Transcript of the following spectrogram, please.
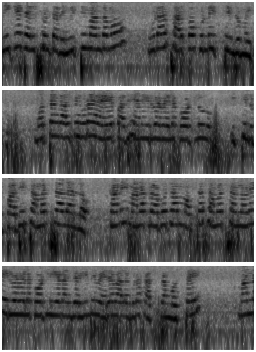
మీకే తెలిసి ఉంటుంది. మిత్తి మందము కూడా సరిపోకుండా ఇచ్చిండ్రు మీకు. మొత్తం కలిపి కూడా ఏ పదిహేను ఇరవై వేల కోట్లు ఇచ్చిండ్రు పది సంవత్సరాలలో. కానీ మన ప్రభుత్వం ఒక్క సంవత్సరంలోనే ఇరవై వేల కోట్లు ఇవ్వడం జరిగింది. వేరే వాళ్ళకు కూడా ఖచ్చితంగా వస్తాయి. మొన్న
